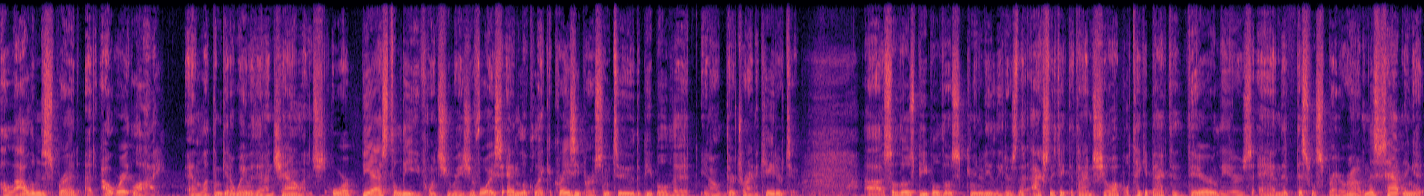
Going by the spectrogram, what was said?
allow them to spread an outright lie and let them get away with it unchallenged or be asked to leave once you raise your voice and look like a crazy person to the people that you know they're trying to cater to uh, so those people those community leaders that actually take the time to show up will take it back to their leaders and that this will spread around and this is happening at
